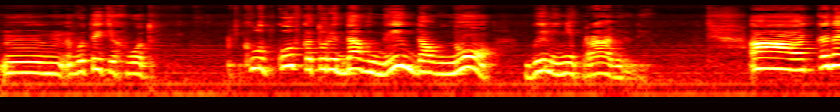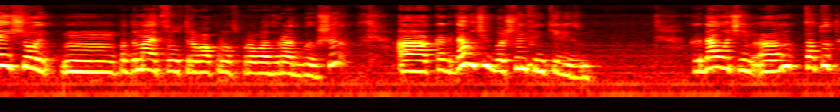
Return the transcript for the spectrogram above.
вот этих вот клубков, которые давным-давно были неправильные. А когда еще поднимается острый вопрос про возврат бывших, а когда очень большой инфантилизм. Когда очень, э, ну, то тут,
